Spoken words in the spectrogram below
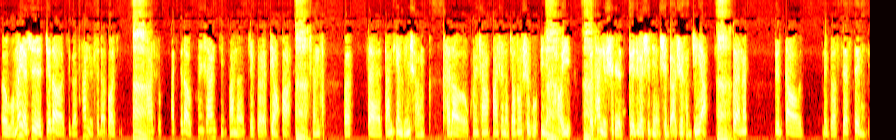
呃，我们也是接到这个汤女士的报警。啊。她说她接到昆山警方的这个电话。嗯。称她呃在当天凌晨开到昆山发生了交通事故，并且逃逸。嗯。汤女士对这个事情是表示很惊讶。嗯。后来呢，就到那个 4S 店里，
